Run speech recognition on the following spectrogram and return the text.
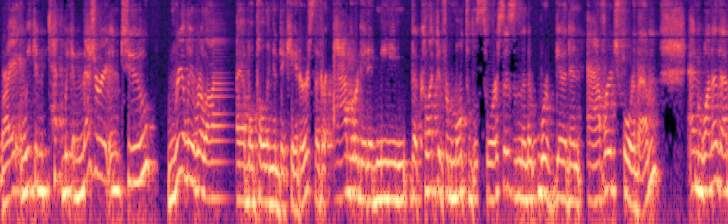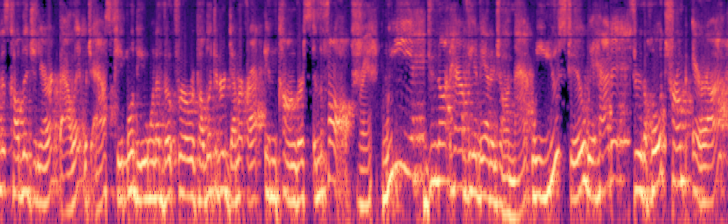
right we can te- we can measure it in two really reliable polling indicators that are aggregated meaning they're collected from multiple sources and then we're given an average for them. And one of them is called the generic ballot which asks people do you want to vote for a republican or democrat in congress in the fall? Right. We do not have the advantage on that. We used to. We had it through the whole trump era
